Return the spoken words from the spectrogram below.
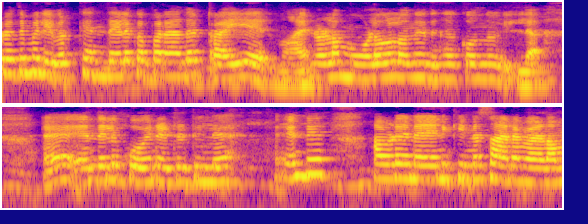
പ്രതിമയിൽ ഇവർക്ക് എന്തെങ്കിലുമൊക്കെ പറയാതെ ട്രൈ ആയിരുന്നു. അതിനുള്ള മൂളകളൊന്നും ഇതുങ്ങൾക്കൊന്നും ഇല്ല. എന്തെങ്കിലും കോയിൻ ഇട്ടിട്ടില്ലേ? എന്റെ അവിടെ എനിക്ക് ഇന്ന സാധനം വേണം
